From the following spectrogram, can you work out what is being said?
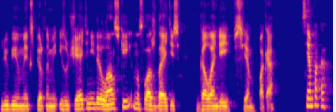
любимыми экспертами. Изучайте нидерландский, наслаждайтесь Голландией. Всем пока. Всем пока.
